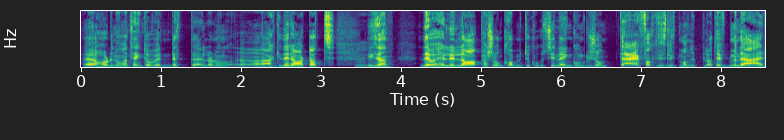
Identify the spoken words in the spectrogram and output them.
uh, har du noen gang tenkt over dette? Eller noen, uh, er ikke det rart at Ikke sant? Det å heller la personen komme til sin egen konklusjon, det er faktisk litt manipulativt, men det er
